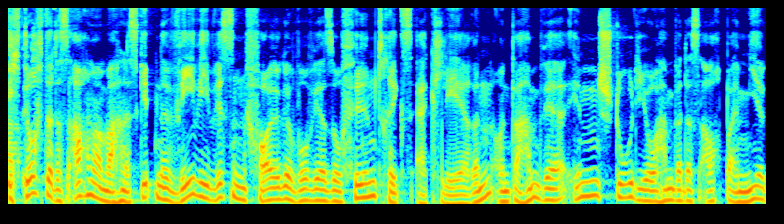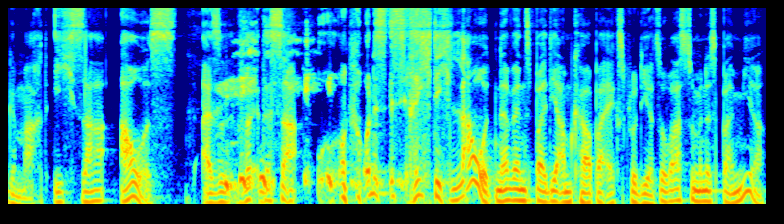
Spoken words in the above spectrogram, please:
ich durfte das auch mal machen. Es gibt eine Wevi Wissen Folge, wo wir so Filmtricks erklären und da haben wir im Studio haben wir das auch bei mir gemacht. Ich sah aus. Also das sah, und es ist richtig laut, ne, wenn es bei dir am Körper explodiert. So war es zumindest bei mir.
